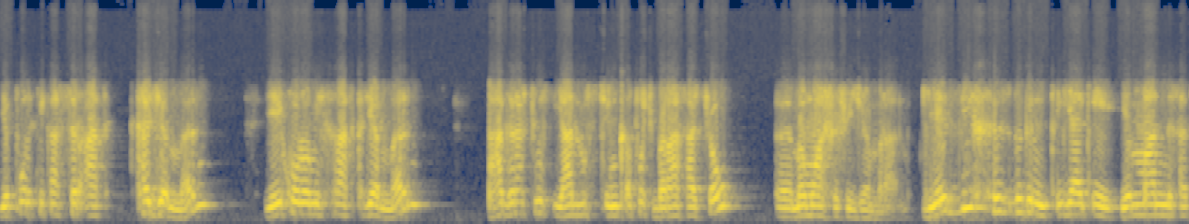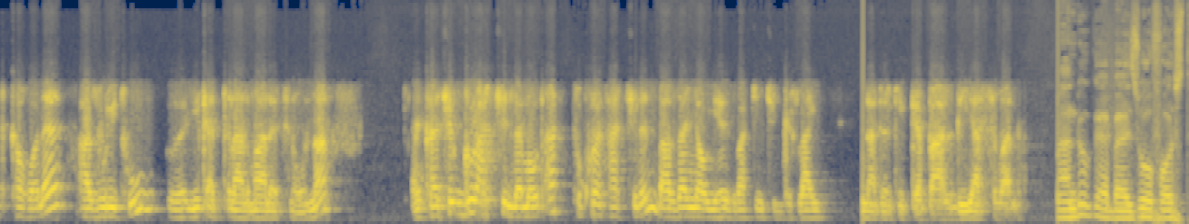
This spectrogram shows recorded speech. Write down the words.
የፖለቲካ ስርዓት ከጀመርን፣ የኢኮኖሚ ስርዓት ከጀመርን በሀገራችን ውስጥ ያሉት ጭንቀቶች በራሳቸው መሟሸሽ ይጀምራሉ። የዚህ ህዝብ ግን ጥያቄ የማንሰጥ ከሆነ አዙሪቱ ይቀጥላል ማለት ነው እና ከችግራችን ለመውጣት ትኩረታችንን በአብዛኛው የህዝባችን ችግር ላይ እናደርግ ይገባል ብዬ አስባለሁ። አንዱ በጽሁፍ ውስጥ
